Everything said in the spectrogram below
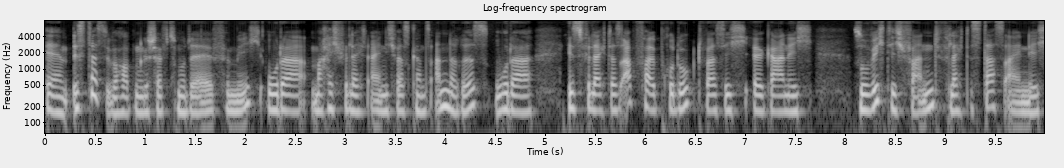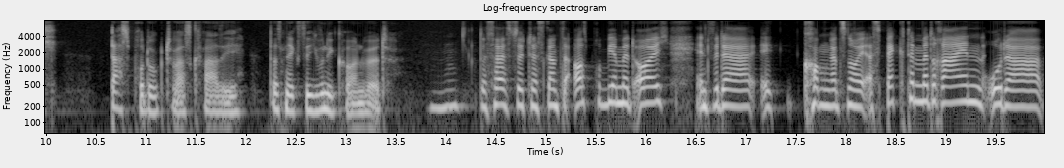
Ähm, ist das überhaupt ein Geschäftsmodell für mich? Oder mache ich vielleicht eigentlich was ganz anderes? Oder ist vielleicht das Abfallprodukt, was ich äh, gar nicht so wichtig fand, vielleicht ist das eigentlich das Produkt, was quasi das nächste Unicorn wird? Das heißt, durch das ganze Ausprobieren mit euch, entweder äh, kommen ganz neue Aspekte mit rein oder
